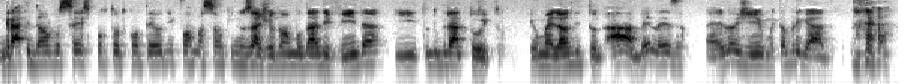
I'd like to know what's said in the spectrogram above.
Gratidão a vocês por todo o conteúdo e informação que nos ajudam a mudar de vida e tudo gratuito. E o melhor de tudo. Ah, beleza. É elogio, muito obrigado.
